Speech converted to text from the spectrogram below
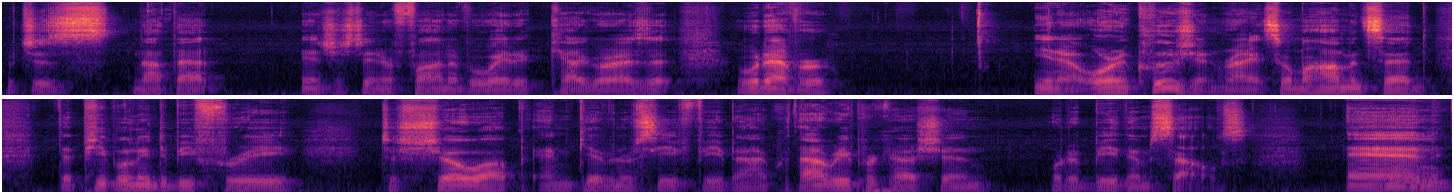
which is not that interesting or fun of a way to categorize it or whatever, you know, or inclusion, right? So Mohammed said that people need to be free to show up and give and receive feedback without repercussion or to be themselves and mm.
